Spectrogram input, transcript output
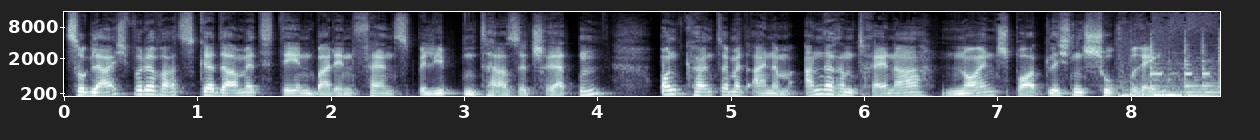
Zugleich würde Watzke damit den bei den Fans beliebten Terzic retten und könnte mit einem anderen Trainer neuen sportlichen Schub bringen.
